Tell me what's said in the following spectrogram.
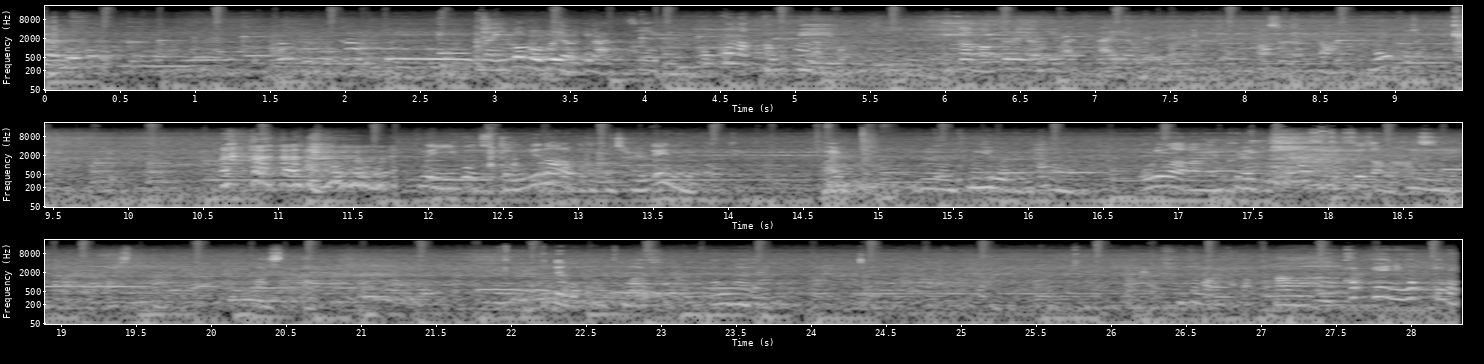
나 이거 먹을 여기 맞지? 코코넛 커피. 이거 먹으러 여기 왔어요. 맛있겠다. 먹어보자. 근데 이거 진짜 우리나라보다 더 잘 돼 있는 것 같아. 빨리. 음, 종이로보다. 우리나라는 그래도 플라스틱 쓰잖아. 아직. 음. 맛있다. 맛있다. 근데 뭐, 그 맛이 너무 맛있다. 진짜 맛있다. 아, 카페인이 확 돌아.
